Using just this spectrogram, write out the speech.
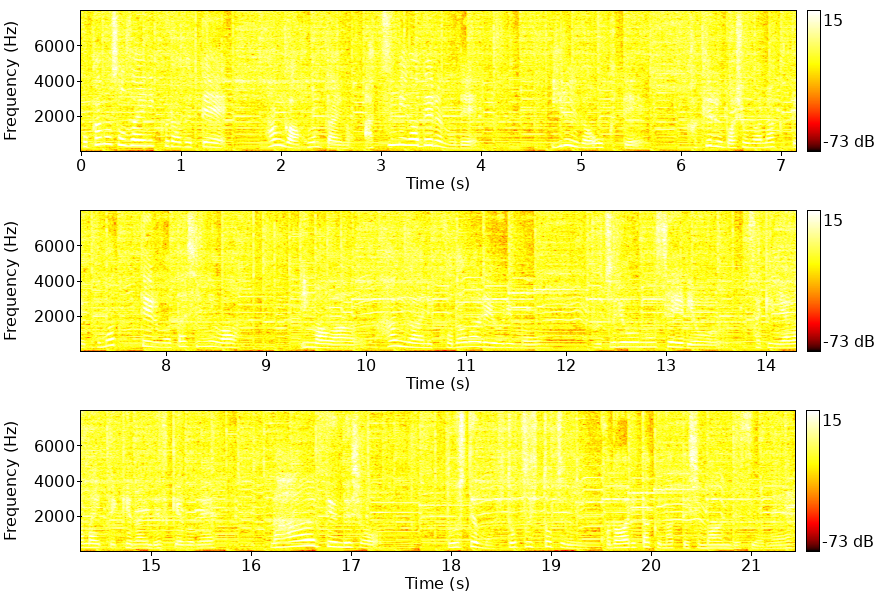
他の素材に比べてハンガー本体の厚みが出るので衣類が多くてかける場所がなくて困っている私には今はハンガーにこだわるよりも物量の整理を先にやらないといけないんですけどね。なんて言うんでしょう。どうしても一つ一つにこだわりたくなってしまうんですよね。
